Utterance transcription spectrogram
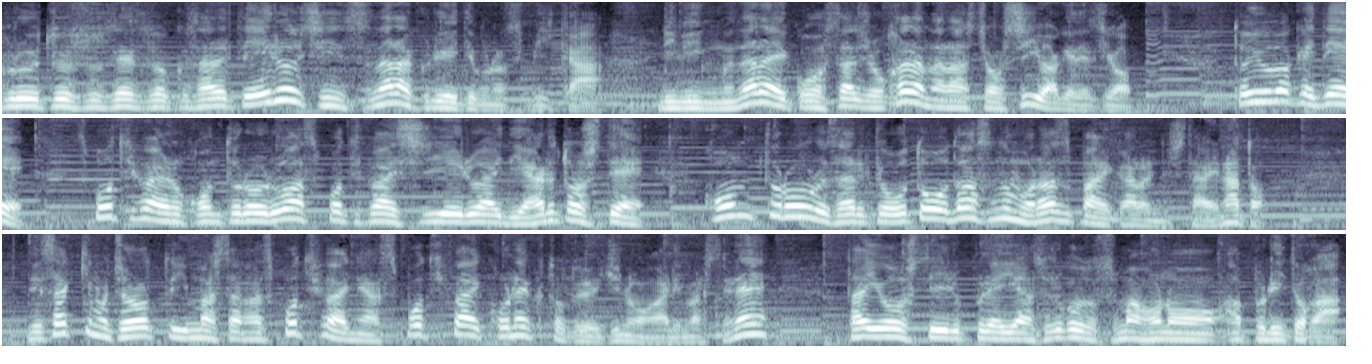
Bluetooth 接続されている寝室ならクリエイティブのスピーカーリビングならエコースタジオから鳴らしてほしいわけですよ。というわけで Spotify のコントロールは Spotify CLI でやるとしてコントロールされて音を出すのもラズパイからにしたいなと。でさっきもちょろっと言いましたが Spotify には Spotify Connect という機能がありましてね。対応しているプレイヤーそれこそスマホのアプリとか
